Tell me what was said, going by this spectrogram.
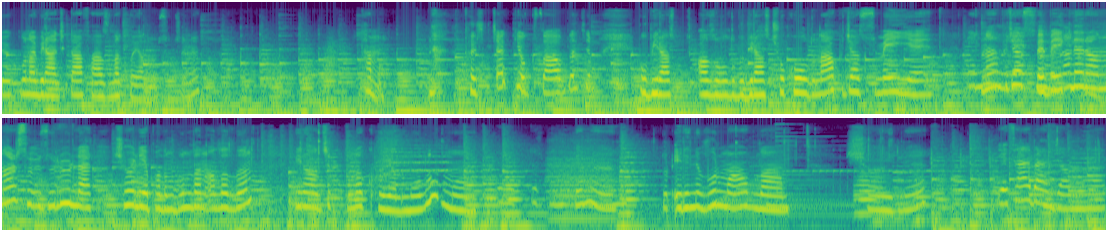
dök. Buna birazcık daha fazla koyalım sütünü. Tamam. Taşıyacak yoksa ablacığım. Bu biraz az oldu. Bu biraz çok oldu. Ne yapacağız Sümeyye? Ne yapacağız? Bebekler anlarsa üzülürler. Şöyle yapalım. Bundan alalım. Birazcık buna koyalım olur mu? Değil mi? Dur elini vurma ablam. Şöyle. Yeter bence ama.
